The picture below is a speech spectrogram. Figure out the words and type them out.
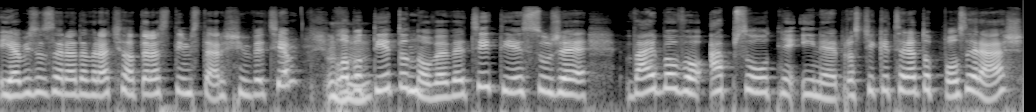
ja by som sa rada vrátila teraz tým starším veciam, mm-hmm. lebo tieto nové veci, tie sú, že vajbovo absolútne iné. Proste keď sa na to pozeráš,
